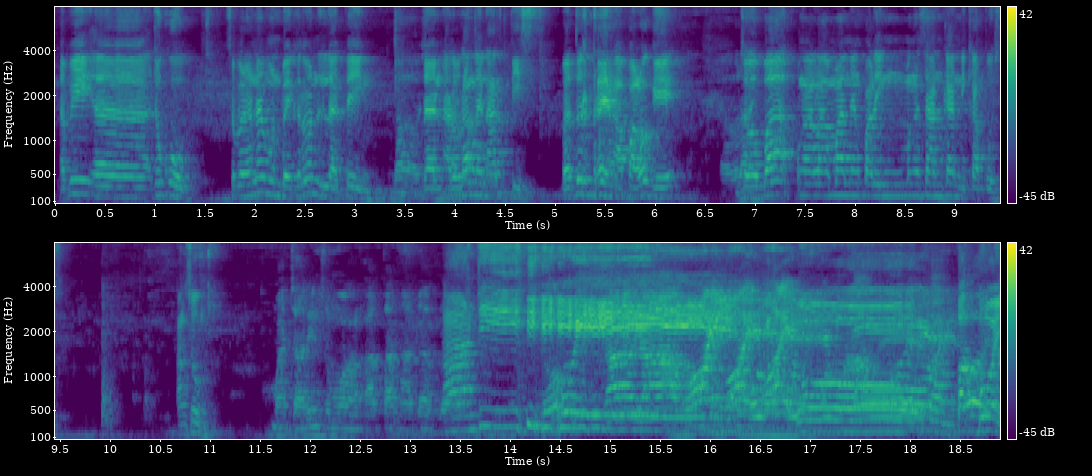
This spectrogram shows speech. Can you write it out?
Tapi eh, cukup. Sebenarnya mun background dilatih Oh, dan siap. orang lain artis. Batur teh yang apa loge? Coba pengalaman yang paling mengesankan di kampus. Langsung. macarin semua angkatan ada bro. Anjing. ada, boy, boy, boy. Oh, Pak Boy,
